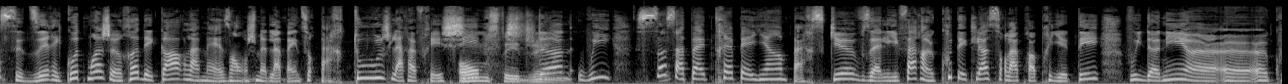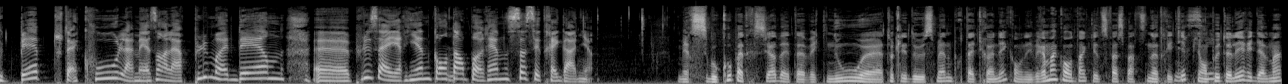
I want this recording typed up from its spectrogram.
c'est de dire, écoute, moi, je redécore la maison, je mets de la peinture partout, je la rafraîchis. Home staging. Je donne, oui, ça, ça peut être très payant parce que vous allez faire un coup d'éclat sur la propriété, vous y donnez un, coup de pep, tout à coup, la maison a l'air plus moderne, euh, plus aérienne, contemporaine. Ça, c'est très gagnant. Merci beaucoup, Patricia, d'être avec nous euh, toutes les deux semaines pour ta chronique. On est vraiment content que tu fasses partie de notre équipe. Puis on peut te lire également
